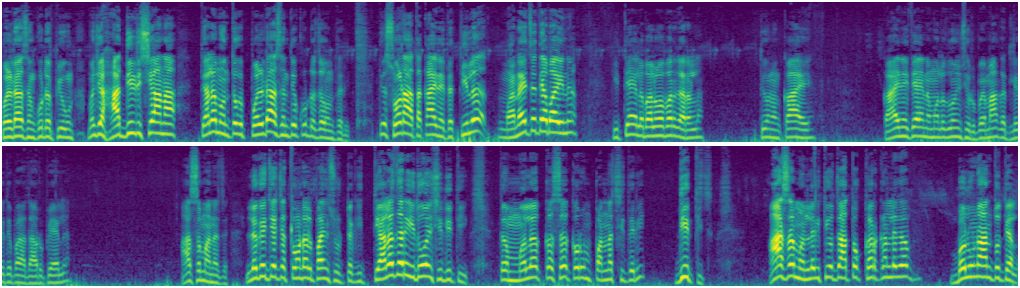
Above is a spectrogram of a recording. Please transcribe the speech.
पलडा असन कुठं पिऊन. म्हणजे हा दीडशे आणा. त्याला म्हणतो की पलडा असन ते कुठं जाऊन तरी. ते सोडा आता काय नाही. तर तिला म्हणायचं त्या बाईनं की त्याला बलबाबर घराला. ते म्हणून काय? काय नाही त्यानं मला दोनशे रुपये मागितले होते पहा दारू प्यायला. असं म्हणायचं. लगेच याच्या तोंडाला पाणी सुटतं की त्याला जर ही दोनशे देती तर मला कसं करून पन्नासशी तरी देतीच. असं म्हणलं की तो जातो करकन लगे बलून आणतो त्याला.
